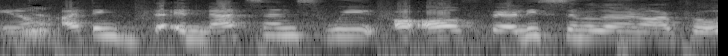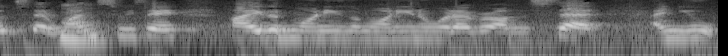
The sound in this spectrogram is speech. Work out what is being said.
You know, Yeah. I think th- in that sense we are all fairly similar in our approach. That mm-hmm. once we say hi, good morning, good morning, or whatever on the set, and you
